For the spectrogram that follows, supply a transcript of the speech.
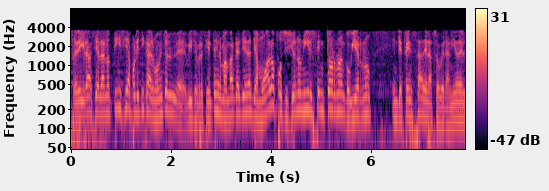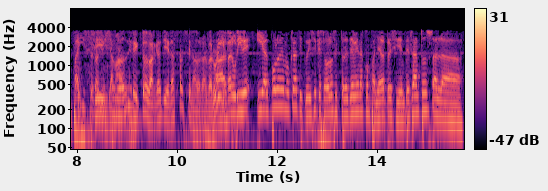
Freddy Gracia, la noticia política del momento, el eh, vicepresidente Germán Vargas Lleras llamó a la oposición a unirse en torno al gobierno en defensa de la soberanía del país, pero Sí, el llamado directo de Vargas Lleras al senador Álvaro Uribe. Álvaro Uribe y al Polo Democrático dice que todos los sectores deben acompañar al presidente Santos a la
